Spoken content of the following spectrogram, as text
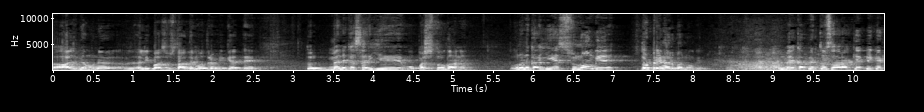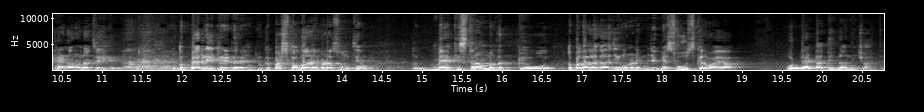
آج بھی ہم انہیں علی باس استاد محترم ہی کہتے ہیں۔ تو میں نے کہا، سر، یہ وہ پشتو گانے۔ تو انہوں نے کہا، یہ سنو گے تو ٹرینر بنو گے۔ میں کہا پھر تو سارا کے پی کے ٹرینر ہونا چاہیے۔ تو پہلے ہی ٹرینر ہیں، کیونکہ پشتو گانے بڑا سنتے ہوں۔ تو میں کس طرح مطلب تو پتہ لگا جی انہوں نے مجھے محسوس کروایا، وہ ڈیٹا دینا نہیں چاہتے۔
